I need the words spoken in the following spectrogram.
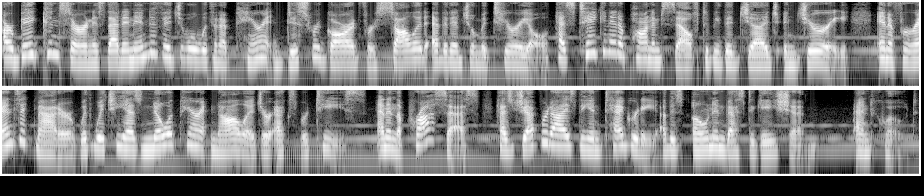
Our big concern is that an individual with an apparent disregard for solid evidential material has taken it upon himself to be the judge and jury in a forensic matter with which he has no apparent knowledge or expertise, and in the process has jeopardized the integrity of his own investigation. End quote.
